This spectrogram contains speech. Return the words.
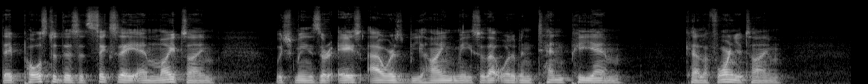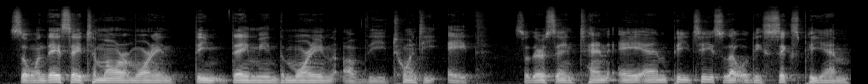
they posted this at 6 a.m. my time, which means they're eight hours behind me. So that would have been 10 p.m. California time. So when they say tomorrow morning, they, they mean the morning of the 28th so they're saying 10 a.m. PT, so that would be 6 p.m.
